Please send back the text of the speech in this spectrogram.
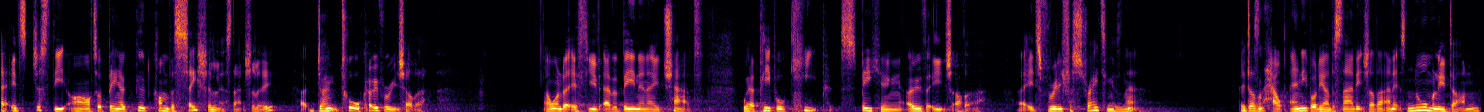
Uh, it's just the art of being a good conversationalist, actually. Uh, don't talk over each other. I wonder if you've ever been in a chat where people keep speaking over each other. Uh, it's really frustrating, isn't it? It doesn't help anybody understand each other, and it's normally done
